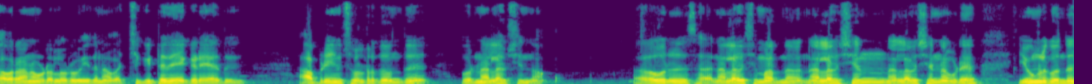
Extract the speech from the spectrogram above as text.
தவறான உடலுறவு இதை நான் வச்சுக்கிட்டதே கிடையாது. அப்படின்னு சொல்கிறது வந்து ஒரு நல்ல விஷயந்தான் ஒரு ச நல்ல விஷயமா இருந்தால் நல்ல விஷயம் நல்ல விஷயம்னா கூட இவங்களுக்கு வந்து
